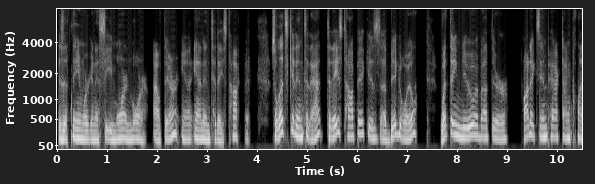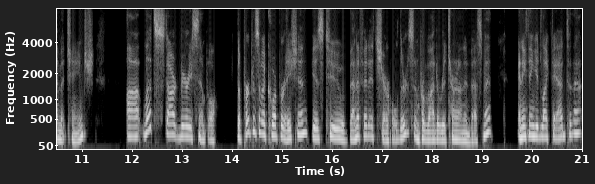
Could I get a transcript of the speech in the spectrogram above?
is a theme we're going to see more and more out there and, and in today's topic. So let's get into that. Today's topic is uh, big oil what they knew about their product's impact on climate change. Uh, let's start very simple. The purpose of a corporation is to benefit its shareholders and provide a return on investment. Anything you'd like to add to that?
